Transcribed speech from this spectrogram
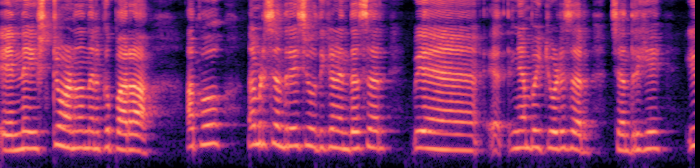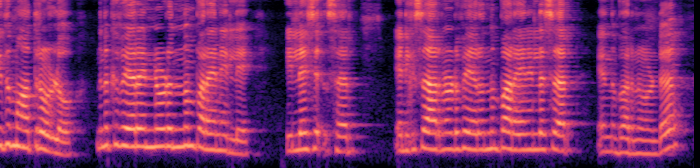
എന്നെ ഇഷ്ടമാണെന്ന് നിനക്ക് പറ. അപ്പോൾ നമ്മുടെ ചന്ദ്രയെ ചോദിക്കണം എന്താ സാർ? ഞാൻ പൊയ്ക്കോട്ടെ സാർ. ചന്ദ്രികയെ ഇത് മാത്രമേ ഉള്ളൂ. നിനക്ക് വേറെ എന്നോടൊന്നും പറയാനില്ലേ? ഇല്ല സാർ. എനിക്ക് സാറിനോട് വേറൊന്നും പറയാനില്ല സാർ എന്ന് പറഞ്ഞുകൊണ്ട്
